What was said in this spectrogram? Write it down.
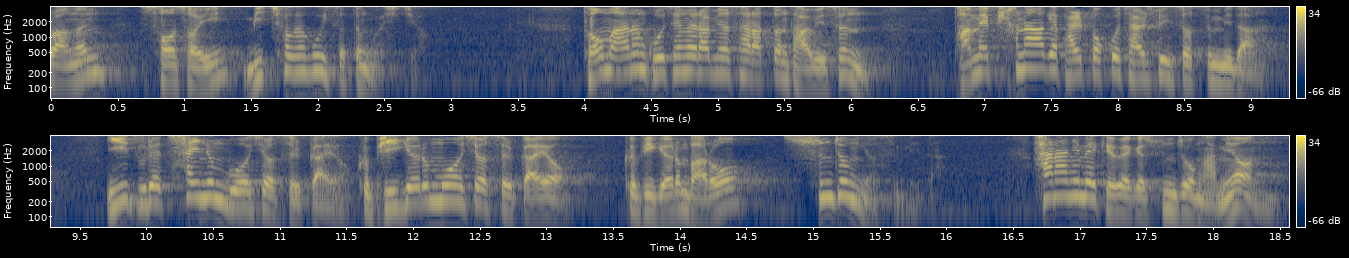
왕은 서서히 미쳐가고 있었던 것이죠. 더 많은 고생을 하며 살았던 다윗은 밤에 편하게 발 뻗고 잘 수 있었습니다. 이 둘의 차이는 무엇이었을까요? 그 비결은 무엇이었을까요? 그 비결은 바로 순종이었습니다. 하나님의 계획에 순종하면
